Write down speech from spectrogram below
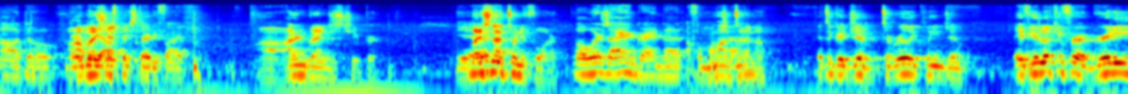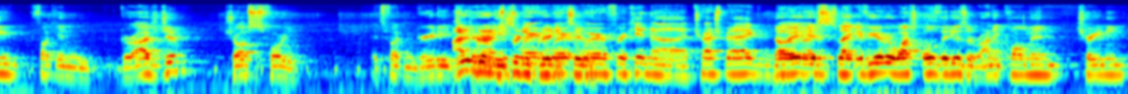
Oh, dope. How Everybody much else is- pays 35. Uh, Iron Grind is cheaper, Yeah, but it's not 24. Well, where's Iron Grind at? off of Montana. Montana. It's a good gym. It's a really clean gym. If you're looking for a gritty fucking garage gym, show offs is for you. It's fucking gritty. It's Iron dirty. Grind's pretty where, gritty, where, too. Where freaking uh, trash bag. No, it, it's like if you ever watch old videos of Ronnie Coleman training,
